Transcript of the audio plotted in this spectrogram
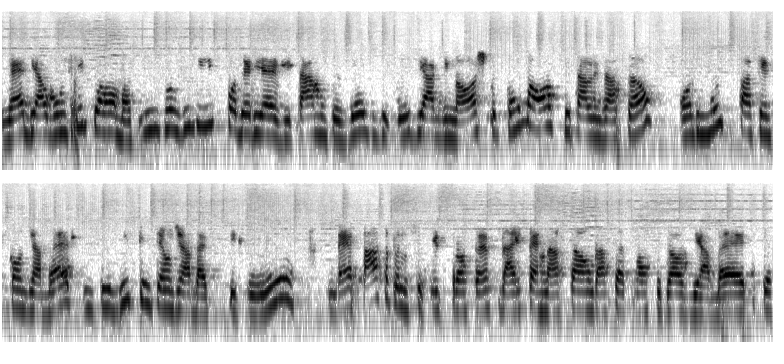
né, de alguns sintomas. Inclusive, isso poderia evitar, muitas vezes, o diagnóstico com uma hospitalização, onde muitos pacientes com diabetes, inclusive quem tem um diabetes tipo 1, né, passa pelo processo da internação, da cetoacidose diabética,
